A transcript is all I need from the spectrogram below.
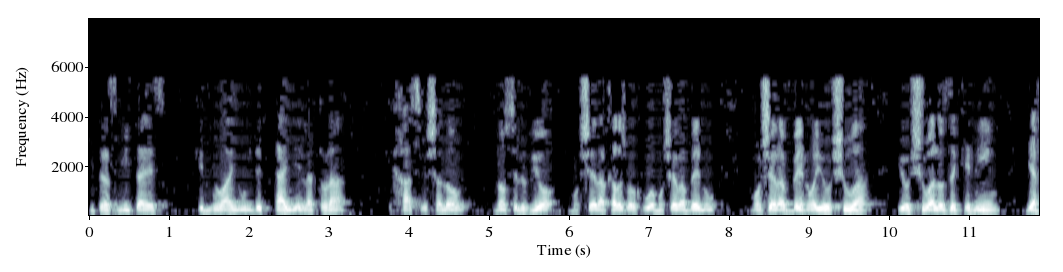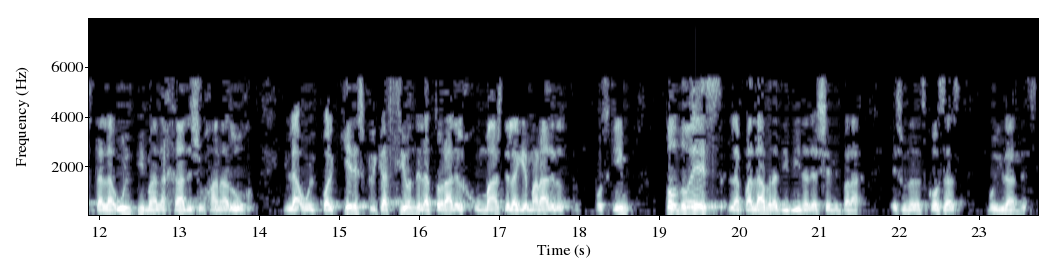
y transmita es que no hay un detalle en la Torah que Hasbe Shalom no se le dio Moshe a Baruj a Moshe Rabbenu, Moshe Rabbenu a Yoshua, Yoshua a los de Kenim, y hasta la última alajá de Shulchan Aruch, y la, cualquier explicación de la Torah, del Humash, de la Gemara, de los Poskim, todo es la palabra divina de Hashem Baraj. Es una de las cosas muy grandes.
